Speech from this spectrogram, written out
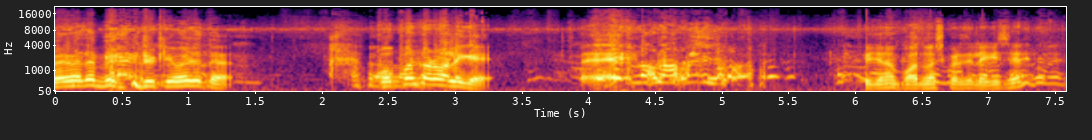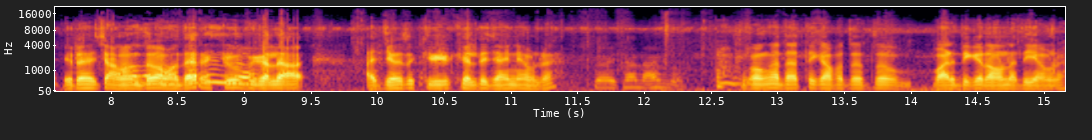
বের করে বের ঢুকে বলে তো পপন করবা লেগে। জন্য বদমাস করতে লেগেছে। এটা হচ্ছে আনন্দ আমাদের একটু বিকালে আ- আজ যেহেতু ক্রিকেট খেলতে যাইনি আমরা, গঙ্গাধার থেকে আপাতত বাড়ির দিকে রওনা দিই আমরা।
